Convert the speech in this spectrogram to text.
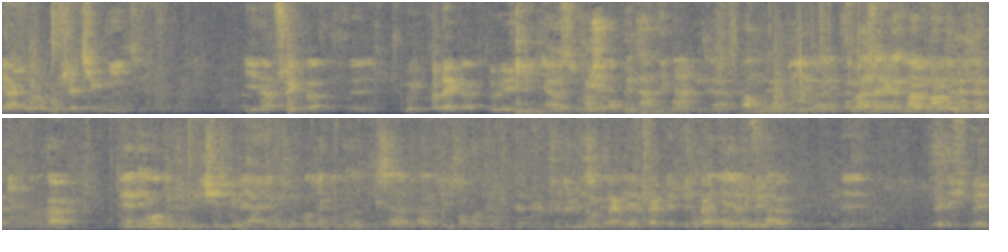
jako przeciwnicy. I na przykład y, mój kolega, który Ja proszę o pytanie, bo Pan mówi, ma- referat. tak, ja wiem o tym, że ludzie się zmieniają, że potem jako katolicy, a bardziej są potem przeciwnicy. No takie, takie pytanie. Byliśmy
